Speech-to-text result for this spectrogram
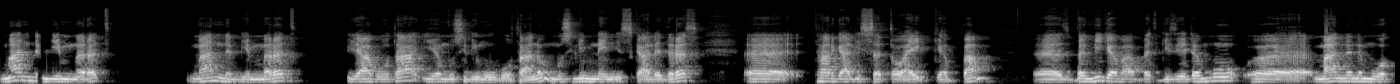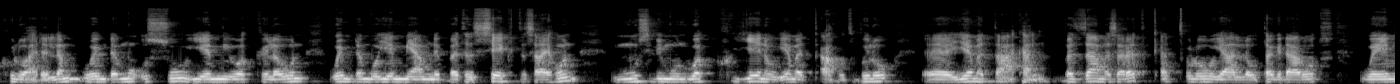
ማንም ይመረጥ ማንም ይመረጥ ያ ቦታ የሙስሊሙ ቦታ ነው። ሙስሊም ነኝ እስካለ ድረስ ታርጋ ሊሰጠው አይገባም። በሚገባበት ጊዜ ደግሞ ማንንም ወክሎ አይደለም ወይም ደግሞ እሱ የሚወክለውን ወይም ደግሞ የሚያምንበትን ሴክት ሳይሆን ሙስሊሙን ወክዬ ነው የመጣሁት ብሎ የመጣ አካል ነው። በዛ መሰረት ቀጥሎ ያለው ተግዳሮት ወይም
